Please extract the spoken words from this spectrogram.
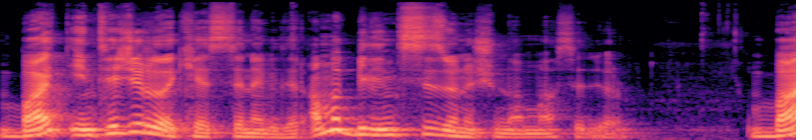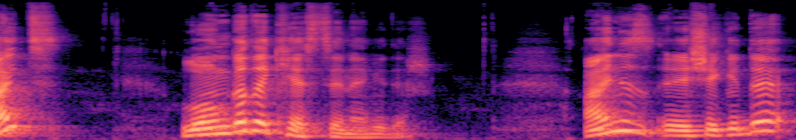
Byte integer'a da kestlenebilir. Ama bilinçsiz dönüşümden bahsediyorum. Byte long'a da kestlenebilir. Aynı şekilde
